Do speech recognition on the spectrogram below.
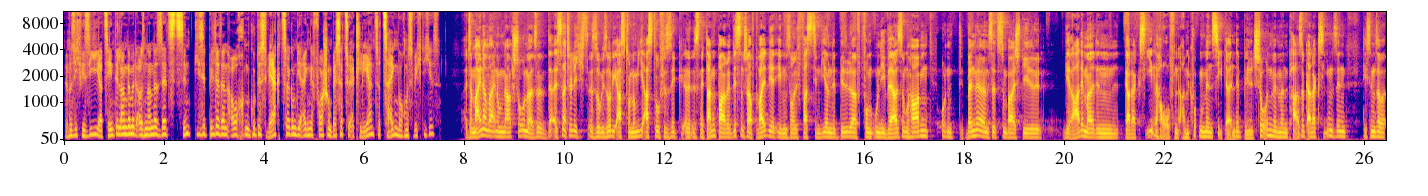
Wenn man sich wie Sie jahrzehntelang damit auseinandersetzt, sind diese Bilder dann auch ein gutes Werkzeug, um die eigene Forschung besser zu erklären, zu zeigen, warum es wichtig ist? Also meiner Meinung nach schon. Also da ist natürlich sowieso die Astronomie, Astrophysik äh, ist eine dankbare Wissenschaft, weil wir eben solch faszinierende Bilder vom Universum haben. Und wenn wir uns jetzt zum Beispiel gerade mal den Galaxienhaufen angucken, man sieht da in dem Bild schon, wenn man ein paar so Galaxien sind, die sind so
